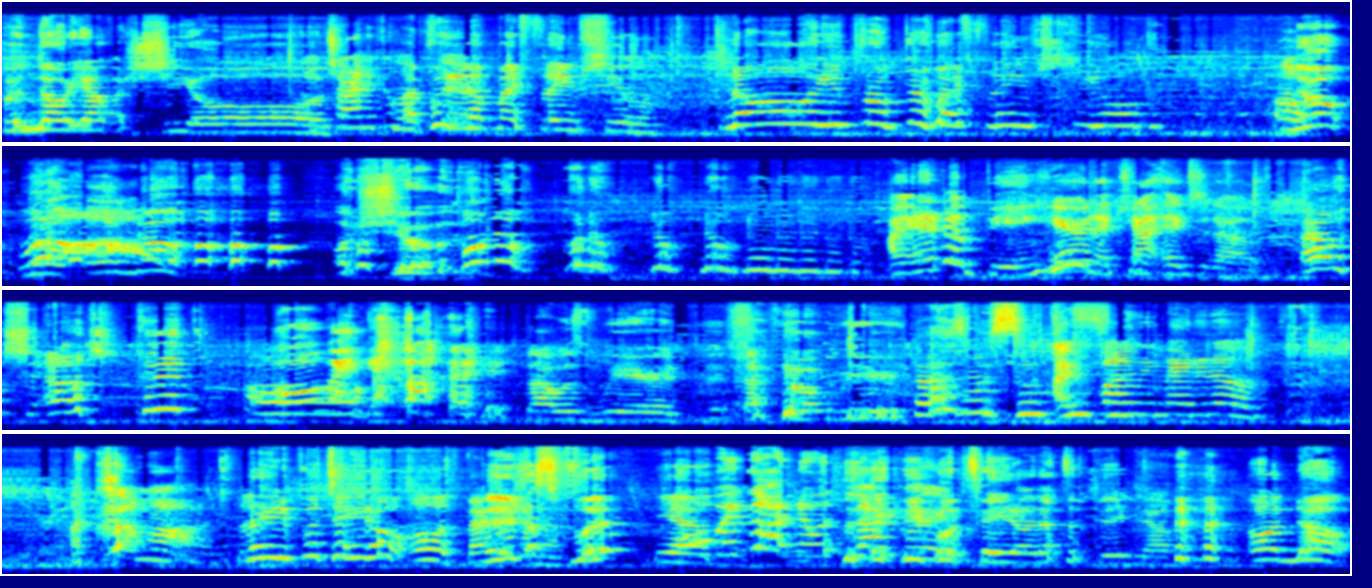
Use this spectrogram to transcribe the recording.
But no, you have a shield. I'm trying to come I up put it there. up my flame shield. No, you broke through my flame shield. Oh. No, no, oh no! Oh shoot! No! Oh no! No! No! No! No! I ended up being here and I can't exit out. Ouch! Ouch! Pit! Oh my oh. god! That was weird. That felt weird. That was so I finally made it up. Like, come on! Lady Potato! Oh, it's back. Did it just flip? Yeah. Oh my god, no, it's backwards! Lady potato, that's a thing now. Oh no!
